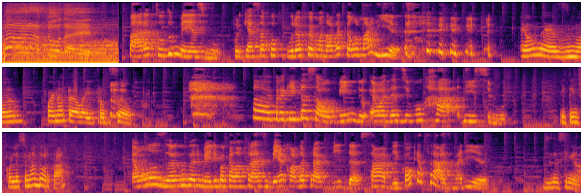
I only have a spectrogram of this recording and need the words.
Para tudo aí! Para tudo mesmo, porque essa fofura foi mandada pela Maria. Eu mesma. Põe na tela aí, produção. Ai, pra quem tá só ouvindo, é um adesivo raríssimo. E tem de colecionador, tá? É um losango vermelho com aquela frase bem acorda pra vida, sabe? Qual que é a frase, Maria? Diz assim, ó.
